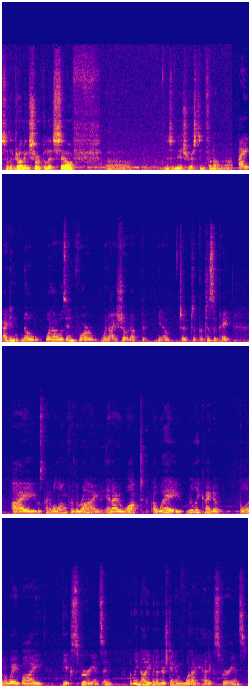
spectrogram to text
So the drumming circle itself uh, is an interesting phenomenon. I, I didn't know what I was in for when I showed up, you know, to, to participate. I was kind of along for the ride, and I walked away really kind of blown away by the experience and really not even understanding what I had experienced.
